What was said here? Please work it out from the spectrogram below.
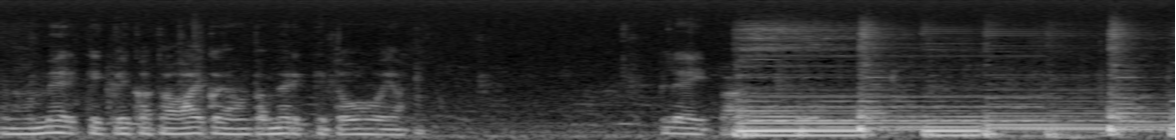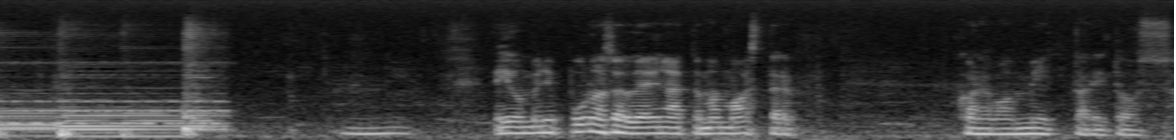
Pannaan merkki, klikataan aika ja antaa merkki tuohon ja leipää. Ei ole mennyt punaiselle enää tämä master-kanavan mittari tossa.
